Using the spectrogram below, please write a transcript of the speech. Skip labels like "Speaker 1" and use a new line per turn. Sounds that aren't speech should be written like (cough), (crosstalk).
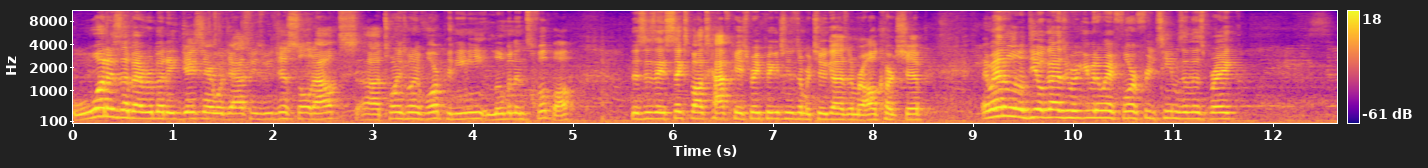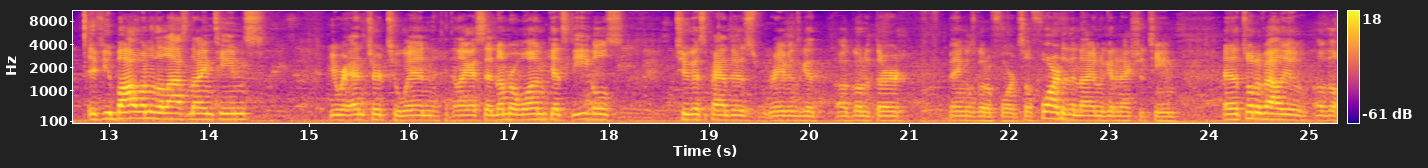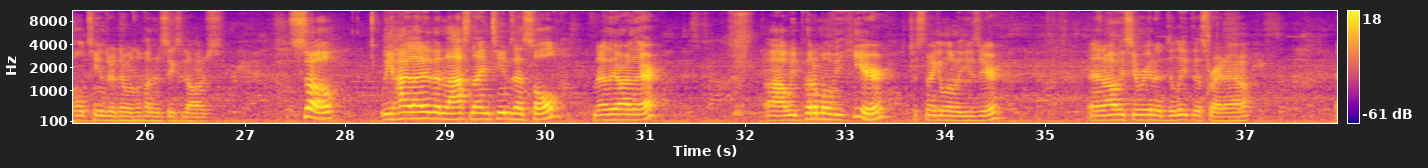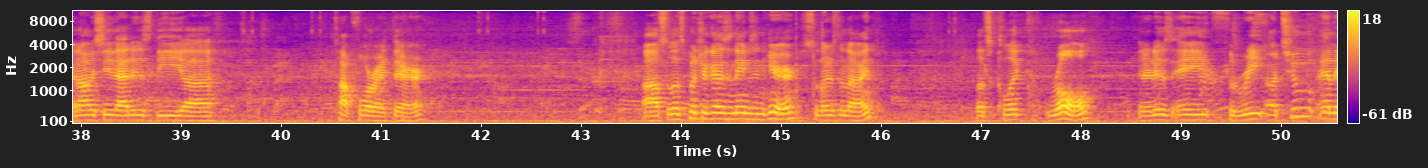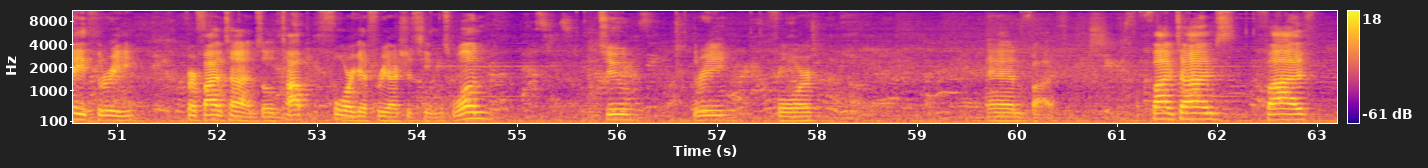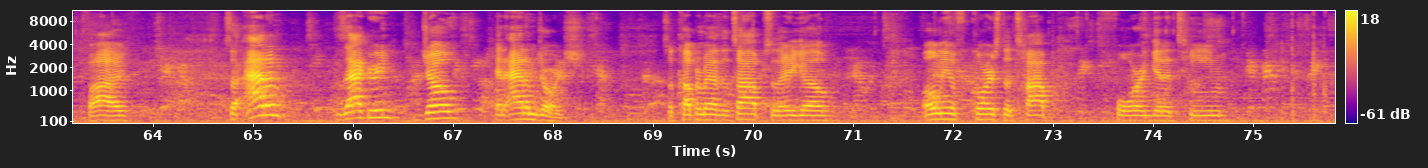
What is up, everybody? Jason here with Jaspys. We just sold out uh, 2024 Panini Luminance Football. This is a six-box half-case break. Pikachu's number two, guys. Number all card ship. And we had a little deal, guys. We were giving away four free teams in this break. If you bought one of the last nine teams, you were entered to win. And like I said, number one gets the Eagles, two gets the Panthers, Ravens get uh, go to third, Bengals go to fourth. So four out of the nine will get an extra team. And the total value of the whole teams right there was $160. So, we highlighted the last nine teams that sold. There they are there. Uh, we put them over here, just to make it a little easier. And obviously we're going to delete this right now. And obviously that is the uh, top four right there. Uh, so let's put your guys' names in here. So there's the nine. Let's click roll. And it is a three, a two and a three for five times. So top four get free extra teams. One, two, three, four, and five. Five times, five, five. So Adam, Zachary, Joe, and Adam George. So Cupperman at the top, so there you go. Only, of course, the top four get a team.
